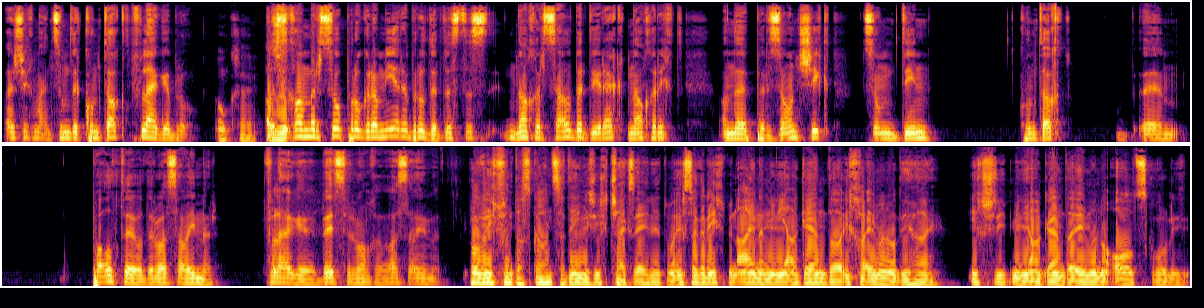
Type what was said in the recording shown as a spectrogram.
Weißt du, ich meine, zum den Kontakt pflegen, Bro. Okay. Das Also, kann man so programmieren, Bruder, dass das nachher selber direkt Nachricht an eine Person schickt, zum den Kontakt ähm, behalten oder was auch immer. Pflegen, besser machen, was auch immer. Bro, ich finde das ganze Ding ist, ich check's eh nicht. man. Ich sage ich bin einer, meine Agenda, ich habe immer noch die Hause. Ich schreibe meine Agenda immer noch oldschool in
